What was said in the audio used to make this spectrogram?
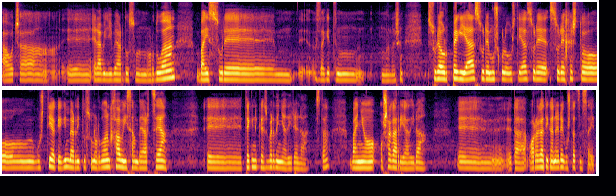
ahotsa e, erabili behar duzun orduan, bai zure, ez dakit, nola esan, zure aurpegia, zure muskulu guztia, zure, zure gesto guztiak egin behar dituzun orduan jabi izan behartzea e, teknika ezberdina direla, ezta? Baino osagarria dira. E, eta horregatikan ere gustatzen zait.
